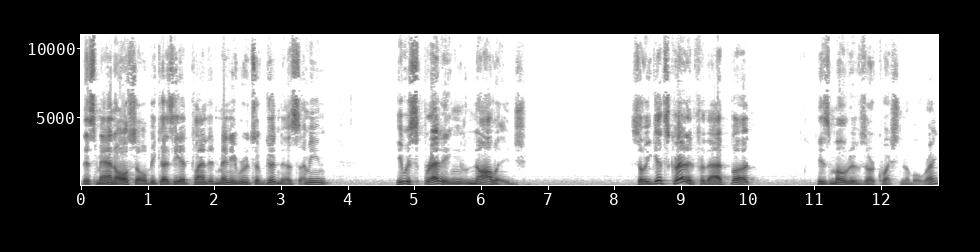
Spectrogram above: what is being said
This man also, because he had planted many roots of goodness, I mean, he was spreading knowledge. So he gets credit for that, but his motives are questionable, right?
